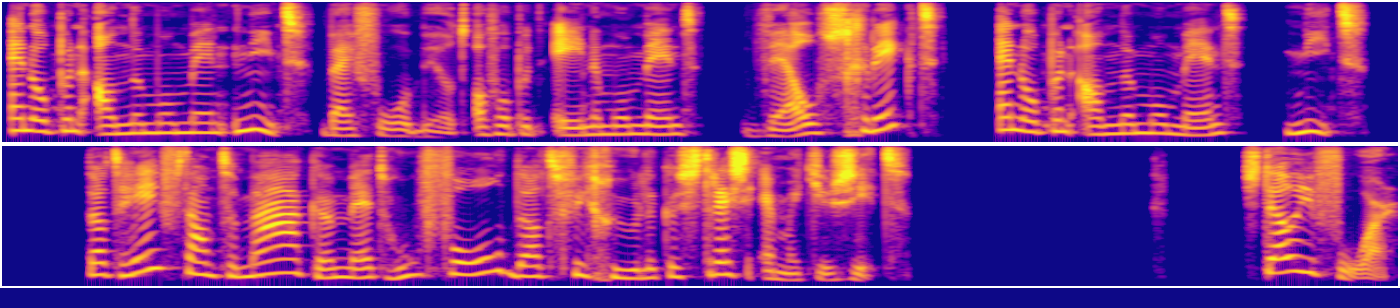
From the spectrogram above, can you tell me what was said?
en op een ander moment niet, bijvoorbeeld. Of op het ene moment wel schrikt en op een ander moment niet. Dat heeft dan te maken met hoe vol dat figuurlijke stressemmertje zit. Stel je voor,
